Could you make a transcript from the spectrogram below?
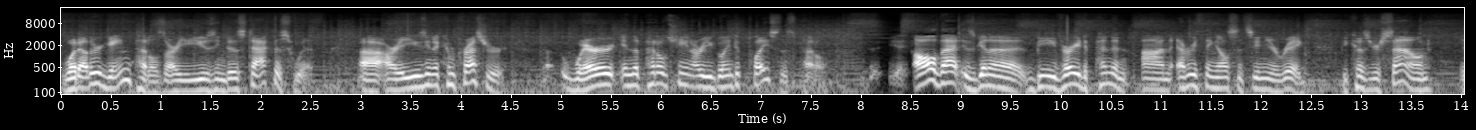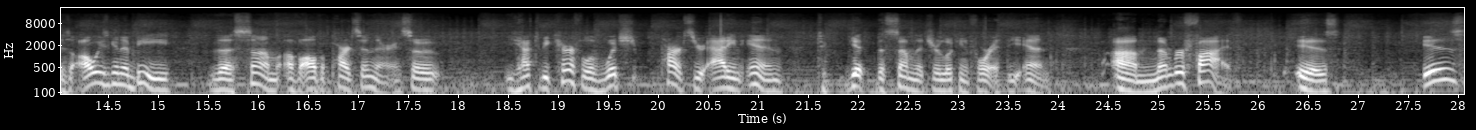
What other gain pedals are you using to stack this with? Uh, are you using a compressor? Where in the pedal chain are you going to place this pedal? All that is going to be very dependent on everything else that's in your rig because your sound is always going to be the sum of all the parts in there. And so you have to be careful of which parts you're adding in to get the sum that you're looking for at the end. Um, number five is, is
